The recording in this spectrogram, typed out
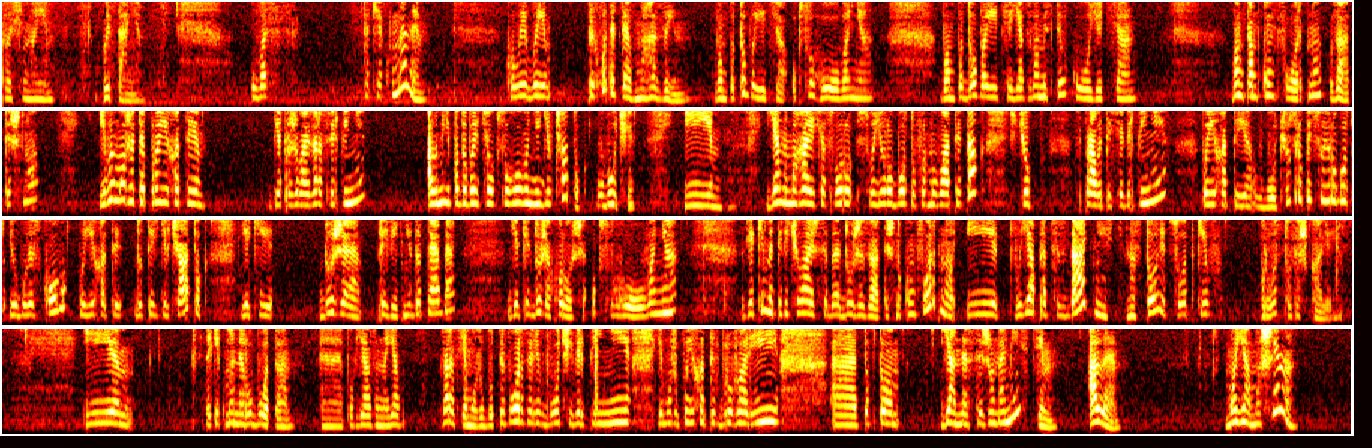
хороші мої питання. У вас, так як в мене, коли ви приходите в магазин, вам подобається обслуговування, вам подобається, як з вами спілкуються, вам там комфортно, затишно, і ви можете проїхати. От я проживаю зараз в Ірпіні, але мені подобається обслуговування дівчаток в Бучі. І я намагаюся свою роботу формувати так, щоб справитися в Ірпіні, поїхати в Бучу, зробити свою роботу і обов'язково поїхати до тих дівчаток, які дуже привітні до тебе, в яких дуже хороше обслуговування, з якими ти відчуваєш себе дуже затишно, комфортно, і твоя працездатність на 100% просто зашкалює. І так як в мене робота пов'язана, я зараз я можу бути в Орзелі, в Бучі, в Ірпіні, я можу поїхати в Броварі. Е, тобто я не сижу на місці, але моя машина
